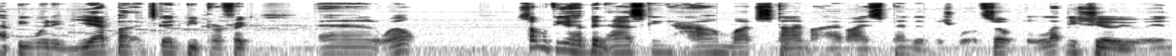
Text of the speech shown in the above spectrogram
happy with it yet, but it's going to be perfect. And well, some of you have been asking how much time have I spent in this world. So let me show you. In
